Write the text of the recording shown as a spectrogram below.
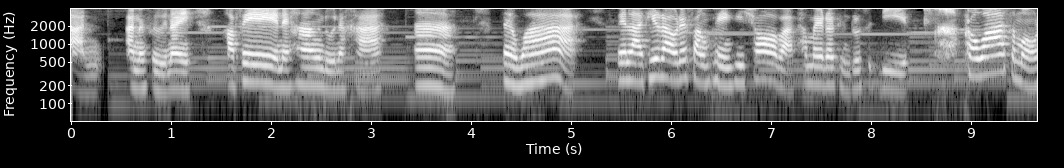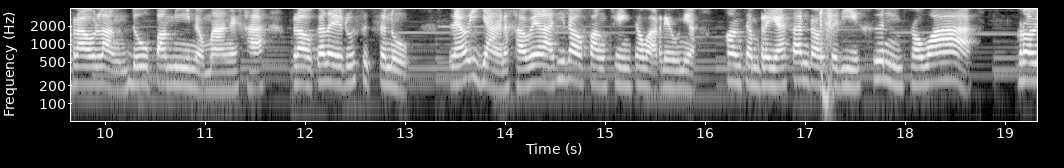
อ่านอ่านหนังสือในคาเฟ่ในห้างดูนะคะอ่าแต่ว่าเวลาที่เราได้ฟังเพลงที่ชอบอะทำไมเราถึงรู้สึกดี เพราะว่าสมองเราหลั่งโดปามีนออกมาไงคะ เราก็เลยรู้สึกสนุก แล้วอีกอย่างนะคะ เวลาที่เราฟังเพลงจังหวะเร็วเนี่ย ความจำระยะสั้นเราจะดีขึ้น เพราะว่า รอย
